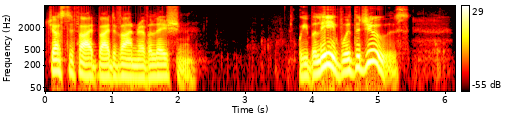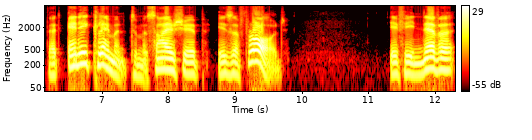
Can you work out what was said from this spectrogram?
justified by divine revelation. We believe with the Jews that any claimant to messiahship is a fraud if he never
